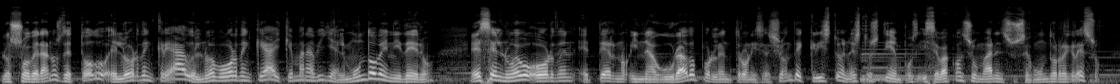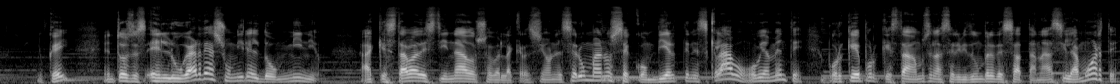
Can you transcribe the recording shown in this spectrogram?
los soberanos de todo el orden creado, el nuevo orden que hay. Qué maravilla. El mundo venidero es el nuevo orden eterno inaugurado por la entronización de Cristo en estos tiempos y se va a consumar en su segundo regreso. ¿Ok? Entonces, en lugar de asumir el dominio a que estaba destinado sobre la creación, el ser humano se convierte en esclavo, obviamente. ¿Por qué? Porque estábamos en la servidumbre de Satanás y la muerte.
